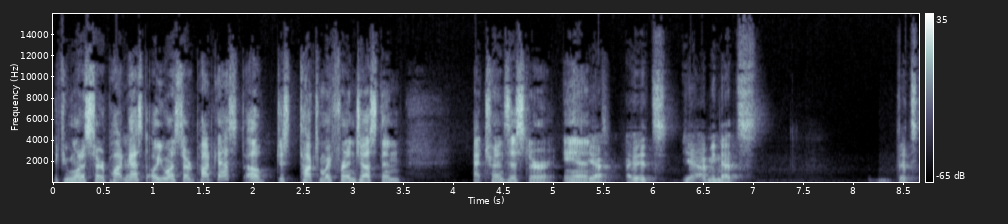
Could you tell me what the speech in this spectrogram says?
if you want to start a podcast, yep. oh, you want to start a podcast? Oh, just talk to my friend Justin at Transistor. And yeah, it's, yeah, I mean, that's, that's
